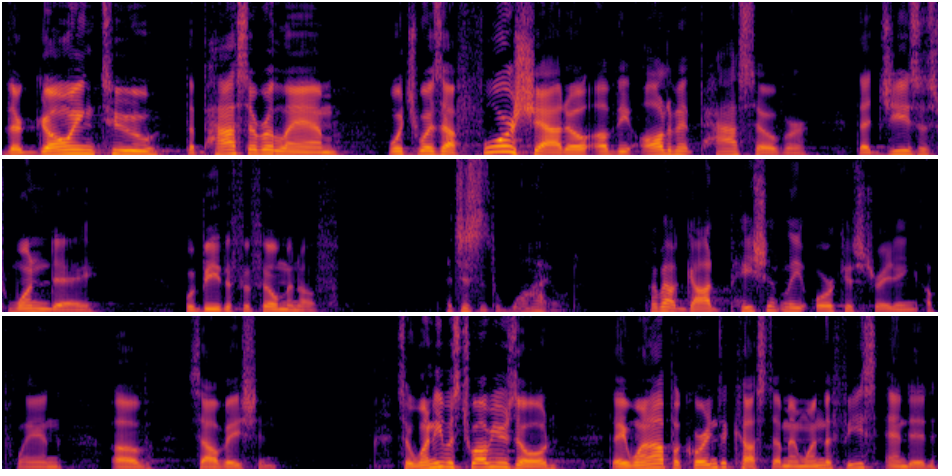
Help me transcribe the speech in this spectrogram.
They're going to the Passover lamb, which was a foreshadow of the ultimate Passover that Jesus one day would be the fulfillment of. That just is wild. Talk about God patiently orchestrating a plan of salvation. So when he was 12 years old, they went up according to custom, and when the feast ended,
